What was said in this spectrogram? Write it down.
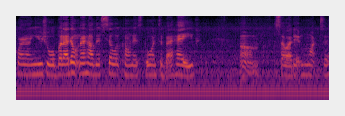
quite unusual, but I don't know how this silicone is going to behave. Um, so I didn't want to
